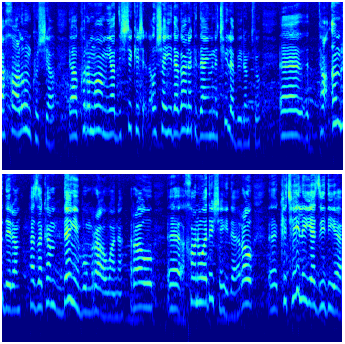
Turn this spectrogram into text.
یا خاڵووم کوشیا یا کوڕ مام یا دشتی کش ئەو شەهیدەگانە ک دای منە چوی لە بیرم چوو تا ئەمر دیرم هەزەکەم دەنگی بووم ڕا ئەوانە ڕا و خانوادەی شەهیدە ڕا و کچەیلە یەزیدیە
